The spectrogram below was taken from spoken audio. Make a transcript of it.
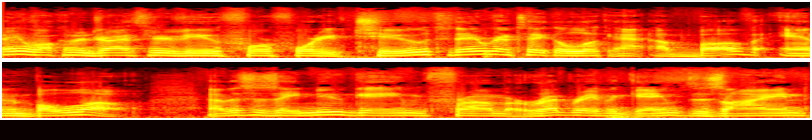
Everybody, welcome to Drive Thru Review 442. Today we're going to take a look at Above and Below. Now this is a new game from Red Raven Games, designed,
